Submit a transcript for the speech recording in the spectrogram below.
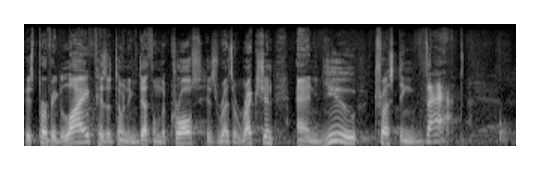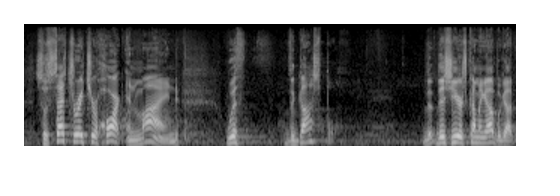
his perfect life, his atoning death on the cross, his resurrection, and you trusting that. So saturate your heart and mind with the gospel. This year's coming up. We've got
